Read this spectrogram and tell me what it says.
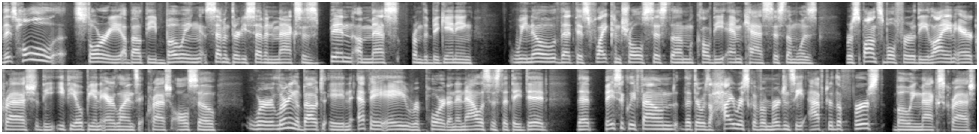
This whole uh, story about the Boeing 737 MAX has been a mess from the beginning. We know that this flight control system called the MCAS system was responsible for the Lion Air crash, the Ethiopian Airlines crash also we're learning about an FAA report, an analysis that they did that basically found that there was a high risk of emergency after the first Boeing MAX crash.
